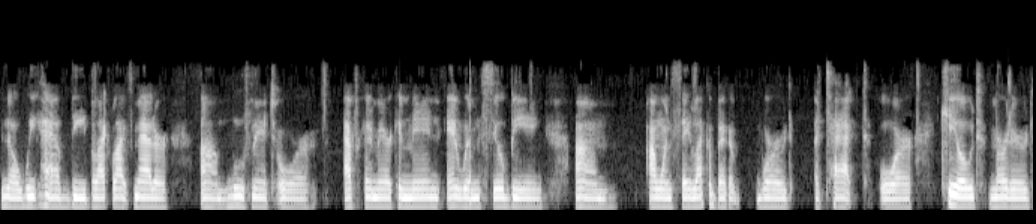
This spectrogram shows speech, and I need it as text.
you know, we have the Black Lives Matter um, movement or African American men and women still being, um, I want to say, like a better word, attacked or killed, murdered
